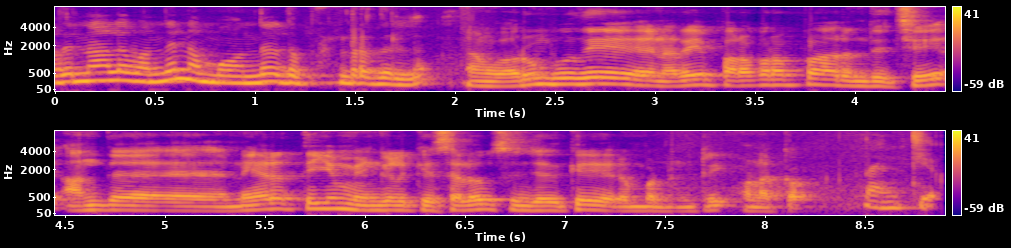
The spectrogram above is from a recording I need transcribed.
அதனால வந்து நம்ம வந்து அதை பண்ணுறதில்ல நாங்கள் வரும்போதே நிறைய பரபரப்பாக இருந்துச்சு. அந்த நேரத்தையும் எங்களுக்கு செலவு செஞ்சதுக்கு ரொம்ப நன்றி. வணக்கம். தேங்க்யூ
